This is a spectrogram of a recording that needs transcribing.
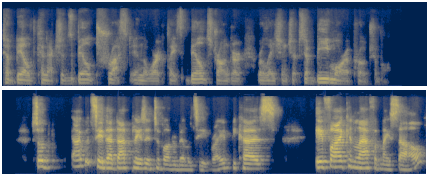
to build connections build trust in the workplace build stronger relationships to be more approachable so I would say that that plays into vulnerability, right? Because if I can laugh at myself,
